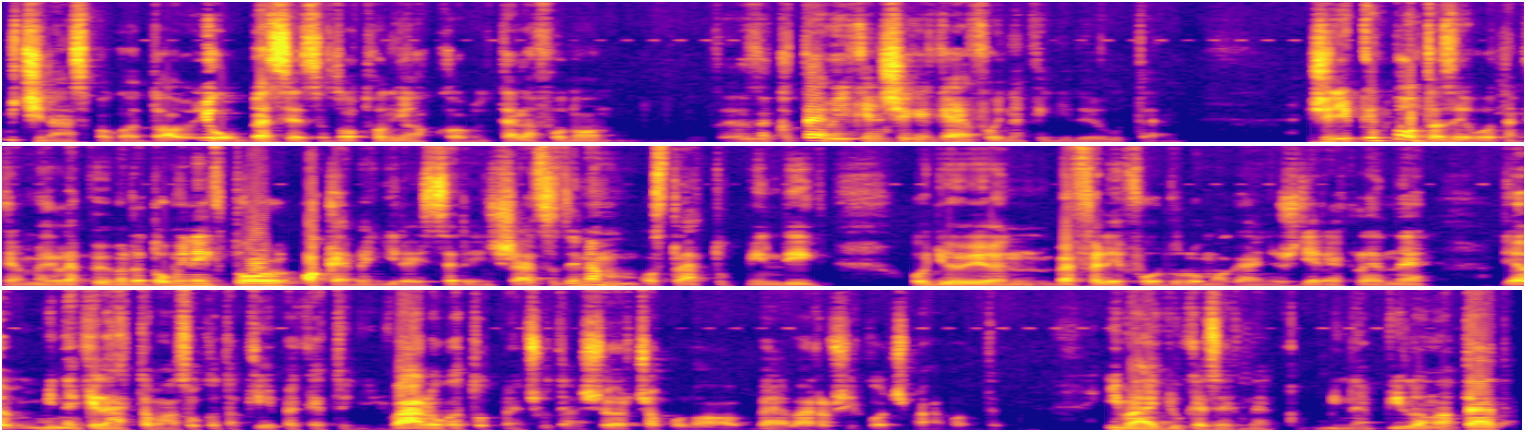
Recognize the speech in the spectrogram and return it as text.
mit csinálsz magaddal? Jó, beszélsz az otthoniakkal, telefonon, ezek a tevékenységek elfogynak egy idő után. És egyébként pont azért volt nekem meglepő, mert a Dominiktól akármennyire egy szerény srác, azért nem azt láttuk mindig, hogy ő olyan befelé forduló magányos gyerek lenne, Ugye mindenki látta már azokat a képeket, hogy válogatott meccs után sörcsapol a belvárosi kocsmában. Tehát imádjuk ezeknek minden pillanatát,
